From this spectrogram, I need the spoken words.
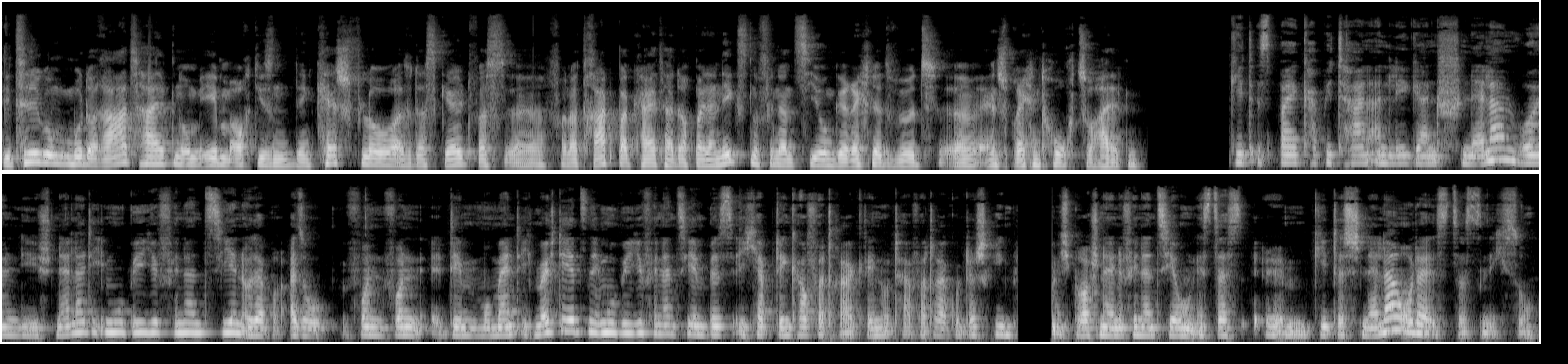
die Tilgung moderat halten, um eben auch diesen, den Cashflow, also das Geld, was äh, von der Tragbarkeit halt auch bei der nächsten Finanzierung gerechnet wird, äh, entsprechend hochzuhalten. Geht es bei Kapitalanlegern schneller? Wollen die schneller die Immobilie finanzieren? Oder also von, von dem Moment, ich möchte jetzt eine Immobilie finanzieren, bis ich habe den Kaufvertrag, den Notarvertrag unterschrieben. Ich brauche schnell eine Finanzierung. Ist das, ähm, geht das schneller oder ist das nicht so?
